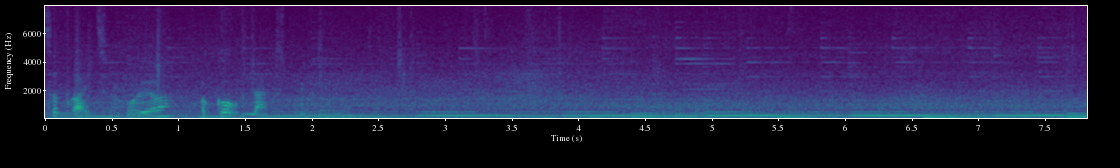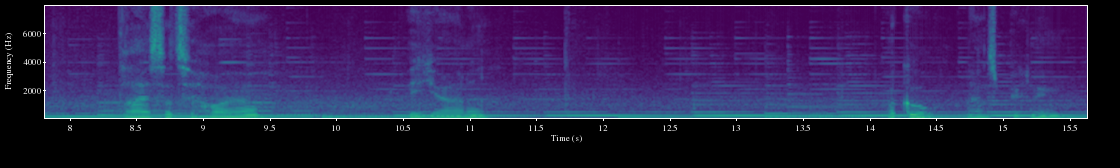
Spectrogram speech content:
så drej til højre og gå langs bygningen. Drej så til højre ved hjørnet og gå langs bygningen.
